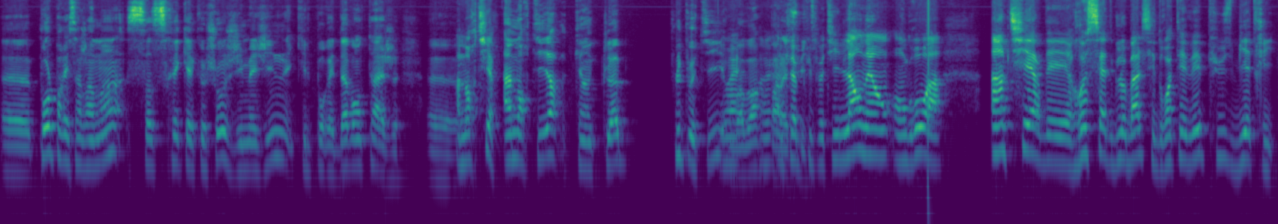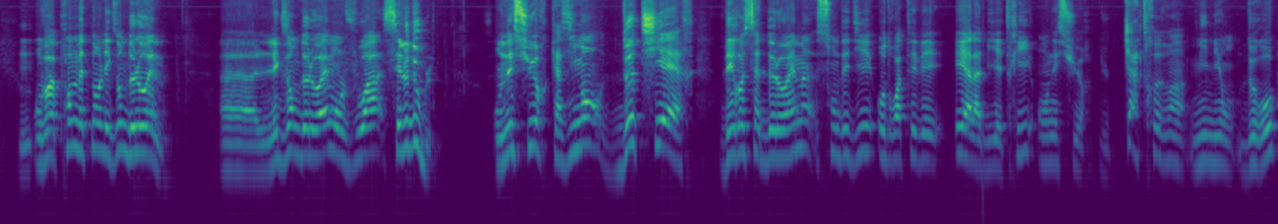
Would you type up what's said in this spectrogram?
pour le Paris Saint-Germain, ça serait quelque chose, j'imagine, qu'il pourrait davantage amortir, amortir qu'un club plus petit, on va voir par la suite. Plus petit. Là, on est en, gros à un tiers des recettes globales, c'est droit TV plus billetterie. Mm. On va prendre maintenant l'exemple de l'OM. Euh, l'exemple de l'OM, on le voit, c'est le double. On est sur quasiment deux tiers des recettes de l'OM sont dédiées au droit TV et à la billetterie. On est sur du 80 millions d'euros.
